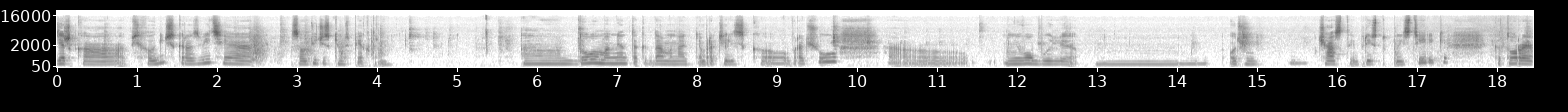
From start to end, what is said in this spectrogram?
задержка психологического развития с аутическим спектром. А, До момента, когда мы обратились к врачу, а, у него были очень частые приступы истерики, которые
